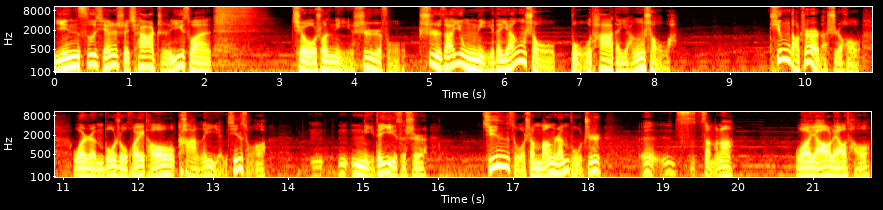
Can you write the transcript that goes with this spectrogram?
尹思贤是掐指一算，就说：“你师傅是在用你的阳寿补他的阳寿啊。”听到这儿的时候，我忍不住回头看了一眼金锁。嗯，你的意思是？金锁是茫然不知。呃，怎么了？我摇了摇头。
